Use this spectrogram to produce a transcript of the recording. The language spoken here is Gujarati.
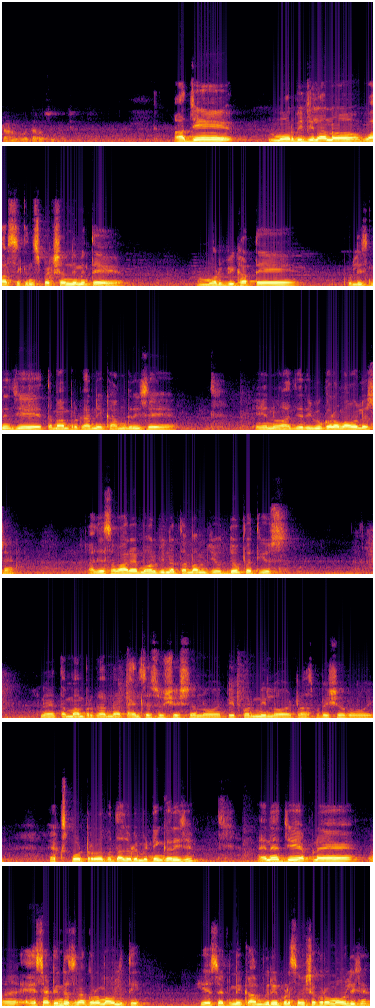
ઘટાડો વધારો શું છે આજે મોરબી જિલ્લાનો વાર્ષિક ઇન્સ્પેક્શન નિમિત્તે મોરબી ખાતે પોલીસની જે તમામ પ્રકારની કામગીરી છે, એનો આજે રિવ્યૂ કરવામાં આવેલો છે. આજે સવારે મોરબીના તમામ જે ઉદ્યોગપતિઓ અને તમામ પ્રકારના ટાઇલ્સ એસોસિએશન હોય પેપર મિલ હોય ટ્રાન્સપોર્ટેશન હોય એક્સપોર્ટર હોય, બધા જોડે મિટિંગ કરી છે. એને જે આપણે એસઆઈટીની રચના કરવામાં આવેલી હતી એ એસઆઈટીની કામગીરી પણ સમીક્ષા કરવામાં આવેલી છે.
